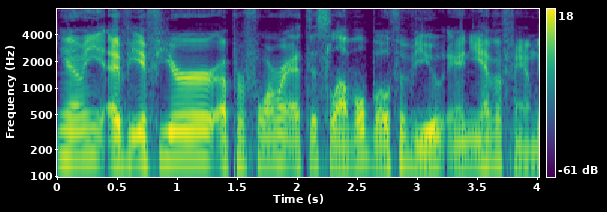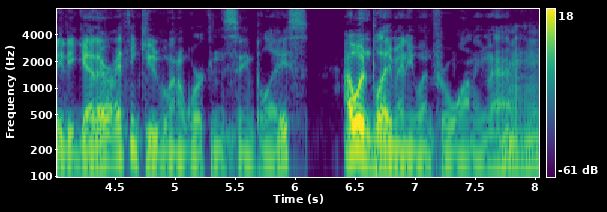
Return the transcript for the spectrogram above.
You know, I mean, if if you're a performer at this level, both of you, and you have a family together, I think you'd want to work in the same place. I wouldn't blame anyone for wanting that. Mm-hmm.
